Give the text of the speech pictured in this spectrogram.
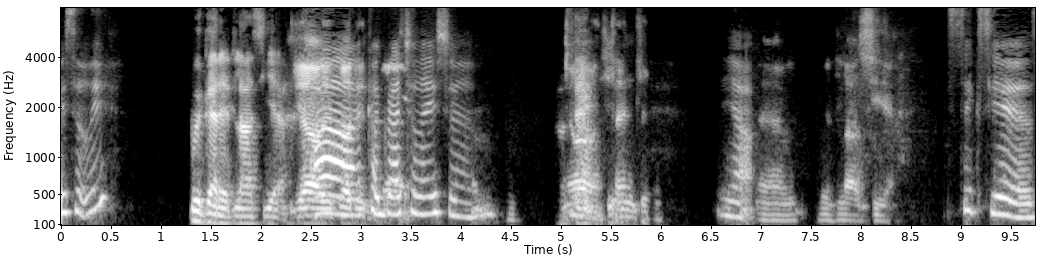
recently? we got it last year. Yeah, we ah, got it. congratulations. Uh, Thank you. thank you. Yeah, Uh, with last year. six years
